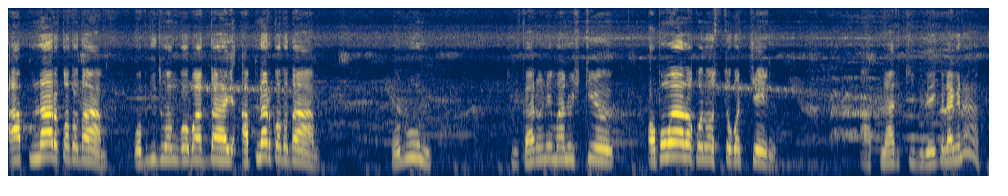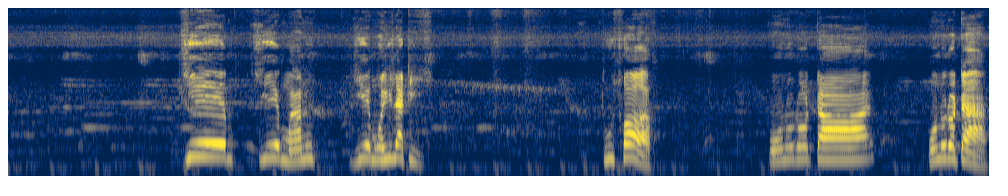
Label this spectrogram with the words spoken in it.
আপনার কত দাম? অভিজিৎ গঙ্গোপাধ্যায়, আপনার কত দাম? বলুন, কী কারণে মানুষকে অপমান, অপদস্থ করছেন? আপনার কি বিবেক লাগে না? যে যে মানুষ, যে মহিলাটি দুশো পনেরোটা পনেরোটা।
